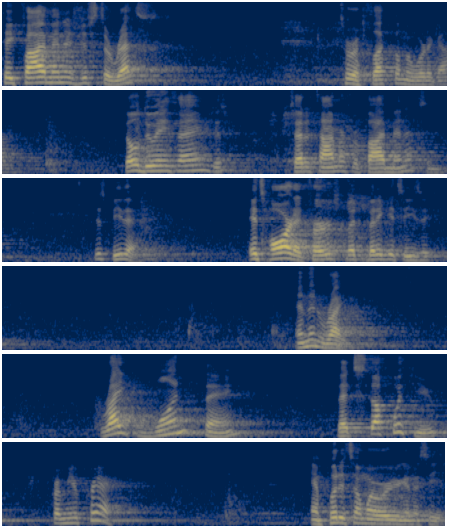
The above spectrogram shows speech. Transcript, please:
take five minutes just to rest, to reflect on the Word of God. Don't do anything, just set a timer for five minutes and just be there. It's hard at first, but, but it gets easy. And then write. Write one thing that stuck with you from your prayer and put it somewhere where you're going to see it.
